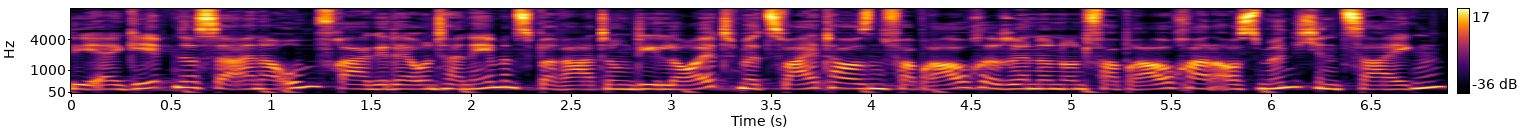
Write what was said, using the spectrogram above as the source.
Die Ergebnisse einer Umfrage der Unternehmensberatung Deloitte mit 2000 Verbraucherinnen und Verbrauchern aus München zeigen,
